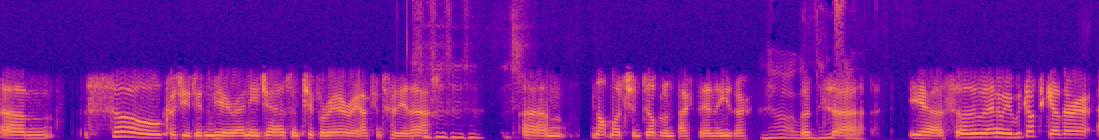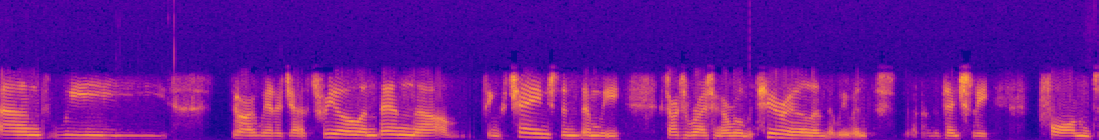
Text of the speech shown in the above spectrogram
Um, so, because you didn't hear any jazz in Tipperary, I can tell you that. um, not much in Dublin back then either. No, I wouldn't think uh, so. yeah, so anyway, we got together and we started, we had a jazz trio, and then um, things changed, and then we started writing our own material, and then we went and eventually formed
